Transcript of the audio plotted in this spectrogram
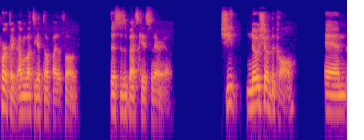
Perfect. I'm about to get dumped by the phone. This is a best case scenario. She no showed the call, and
